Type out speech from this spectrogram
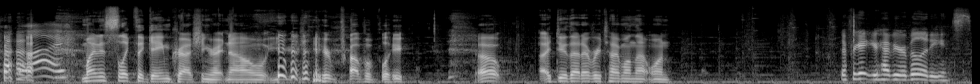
Why? you minus like the game crashing right now, you, you're probably. Oh, I do that every time on that one. Don't forget you have your abilities.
